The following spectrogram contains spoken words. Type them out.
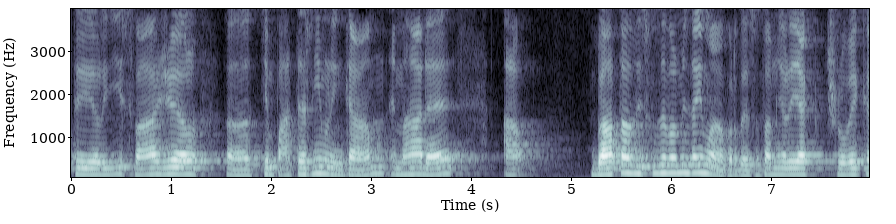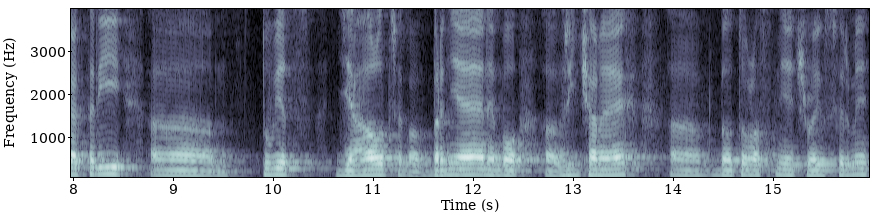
ty lidi svážel k těm páteřním linkám MHD a byla ta diskuze velmi zajímavá, protože jsme tam měli jak člověka, který tu věc dělal třeba v Brně nebo v Říčanech, byl to vlastně člověk z firmy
